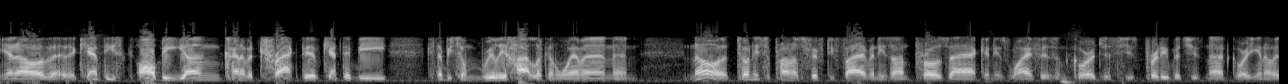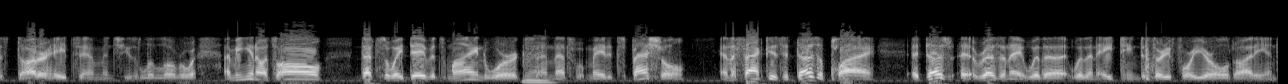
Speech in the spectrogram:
you know, can't these all be young, kind of attractive? Can't they be, can there be some really hot looking women and, no, Tony Soprano's 55 and he's on Prozac and his wife isn't gorgeous. She's pretty, but she's not gorgeous. You know, his daughter hates him and she's a little overweight. I mean, you know, it's all that's the way David's mind works, right. and that's what made it special. And the fact is, it does apply. It does uh, resonate with a with an 18 to 34 year old audience.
